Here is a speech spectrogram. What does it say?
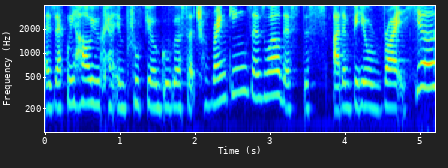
exactly how you can improve your Google search rankings as well. There's this other video right here.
